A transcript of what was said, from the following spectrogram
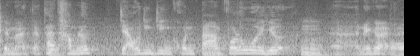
ใช่ไหมแต่ถ้าทำแล้ว แจ๋วจริง ๆ คนตาม follower เยอะอืม อ่าอันนั้นก็อ๋อ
